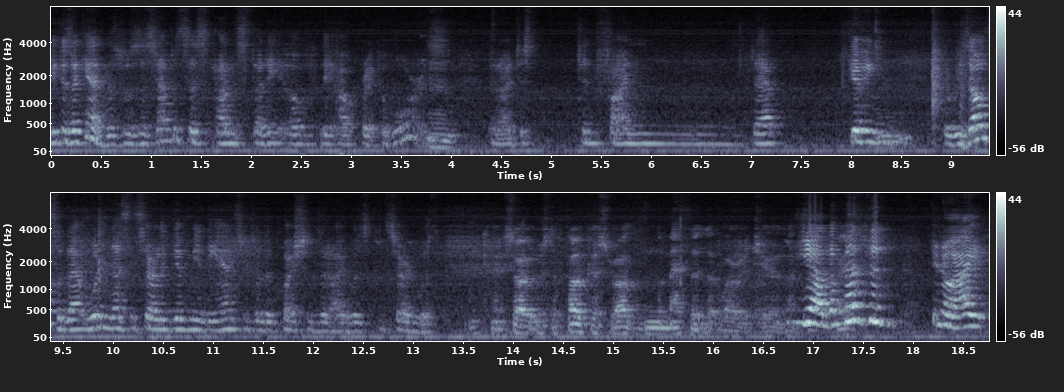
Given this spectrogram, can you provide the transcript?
because again, this was this emphasis on the study of the outbreak of wars, Mm. and I just didn't find that giving Mm. the results of that wouldn't necessarily give me the answer to the questions that I was concerned with. Okay, so it was the focus rather than the method that worried you. Yeah, the okay. method, you know, I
